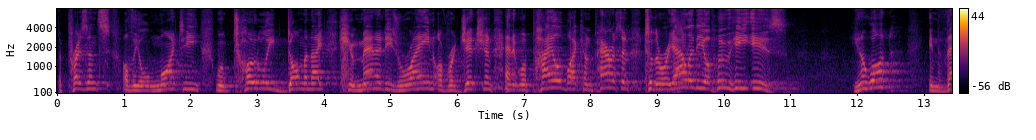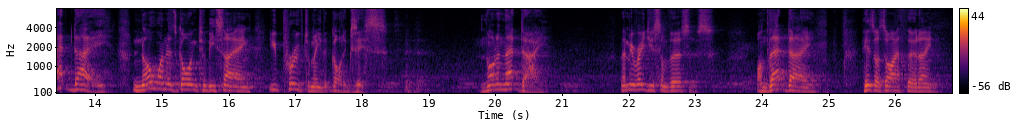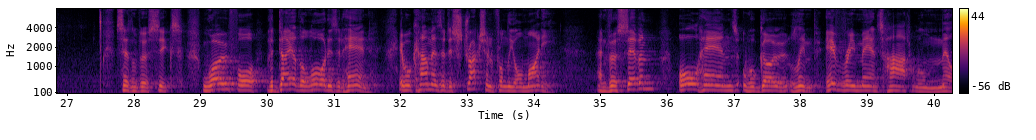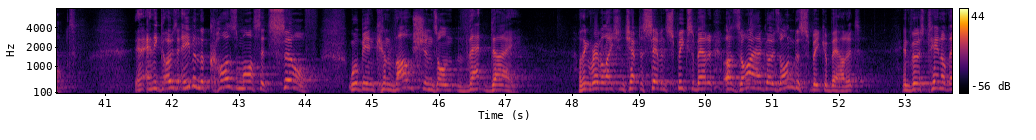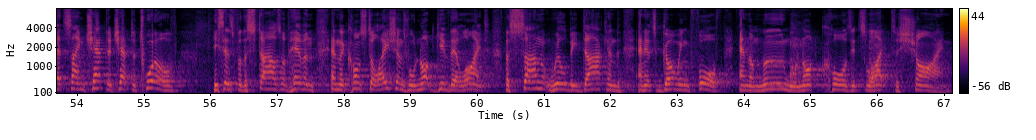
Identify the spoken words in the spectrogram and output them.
The presence of the Almighty will totally dominate humanity's reign of rejection, and it will pale by comparison to the reality of who He is. You know what? In that day, no one is going to be saying, You prove to me that God exists. Not in that day. Let me read you some verses. On that day, here's Isaiah 13 says in verse 6 Woe, for the day of the Lord is at hand. It will come as a destruction from the Almighty. And verse 7 All hands will go limp, every man's heart will melt. And he goes, even the cosmos itself will be in convulsions on that day. I think Revelation chapter 7 speaks about it. Isaiah goes on to speak about it. In verse 10 of that same chapter, chapter 12, he says, For the stars of heaven and the constellations will not give their light. The sun will be darkened and its going forth, and the moon will not cause its light to shine.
